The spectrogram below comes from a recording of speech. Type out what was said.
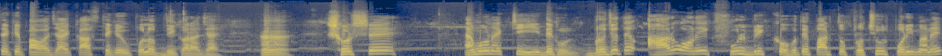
থেকে পাওয়া যায়, কাছ থেকে উপলব্ধি করা যায়। হ্যাঁ? সর্ষে এমন একটি, দেখুন, ব্রজতে আরও অনেক ফুল বৃক্ষ হতে পারত প্রচুর পরিমাণে,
